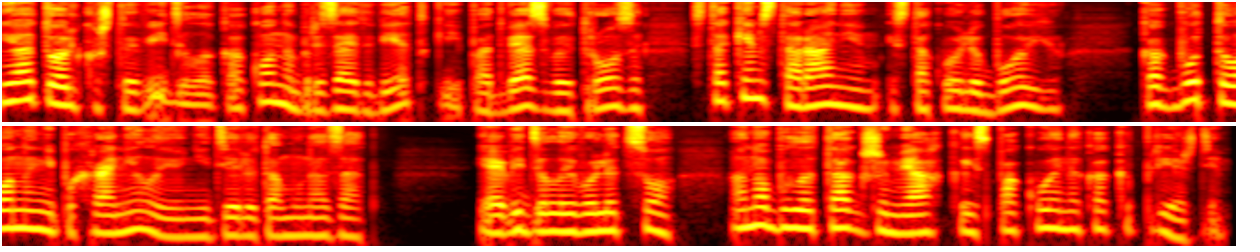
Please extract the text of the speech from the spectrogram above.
я только что видела, как он обрезает ветки и подвязывает розы с таким старанием и с такой любовью, как будто он и не похоронил ее неделю тому назад. Я видела его лицо, оно было так же мягко и спокойно, как и прежде.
